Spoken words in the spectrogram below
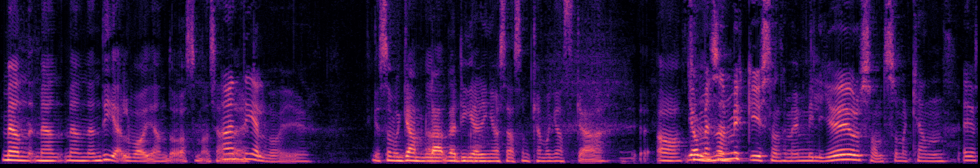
Men, men, men en del var ju ändå som man Ja, känner, en del var ju... som gamla värderingar så här, som kan vara ganska, ja, Ja men fina. så mycket just sånt här med miljöer och sånt som man kan... Jag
